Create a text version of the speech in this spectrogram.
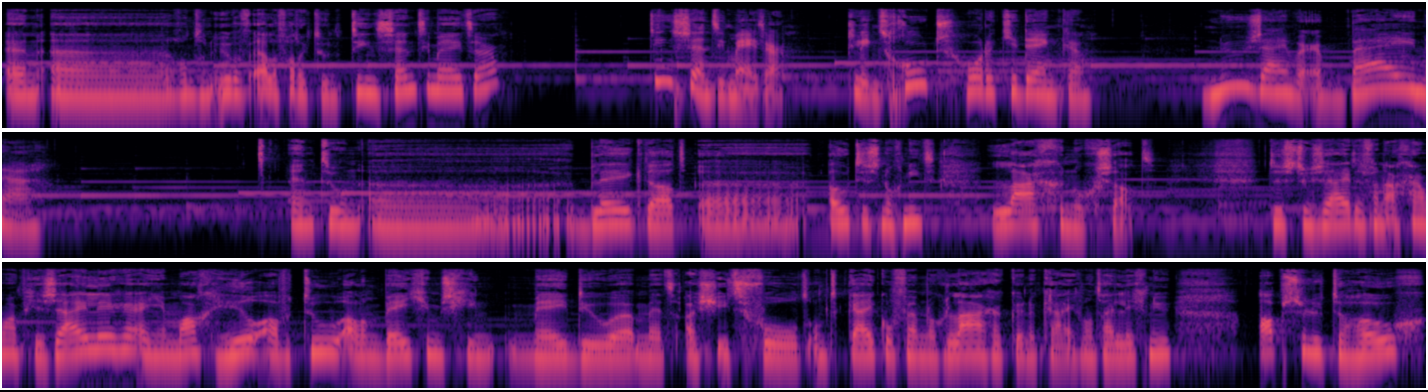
En rond een uur of elf had ik toen 10 centimeter. 10 centimeter. Klinkt goed, hoor ik je denken. Nu zijn we er bijna. En toen uh, bleek dat uh, Otis nog niet laag genoeg zat. Dus toen zeiden ze van, nou, ga maar op je zij liggen. En je mag heel af en toe al een beetje misschien meeduwen met als je iets voelt. Om te kijken of we hem nog lager kunnen krijgen. Want hij ligt nu absoluut te hoog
